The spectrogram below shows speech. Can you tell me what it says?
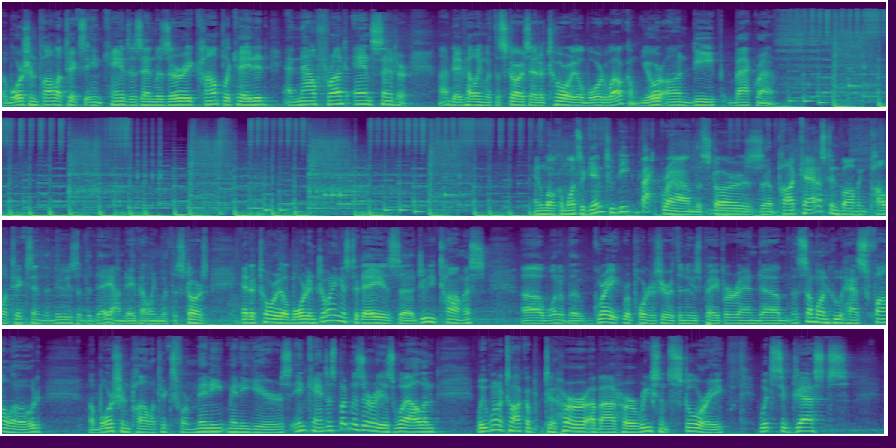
Abortion politics in Kansas and Missouri, complicated and now front and center. I'm Dave Helling with the Stars editorial board. Welcome. You're on Deep Background. And welcome once again to Deep Background, the Stars uh, podcast involving politics and the news of the day. I'm Dave Helling with the Stars editorial board, and joining us today is uh, Judy Thomas, uh, one of the great reporters here at the newspaper, and um, someone who has followed abortion politics for many, many years in Kansas, but Missouri as well. And we want to talk to her about her recent story, which suggests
